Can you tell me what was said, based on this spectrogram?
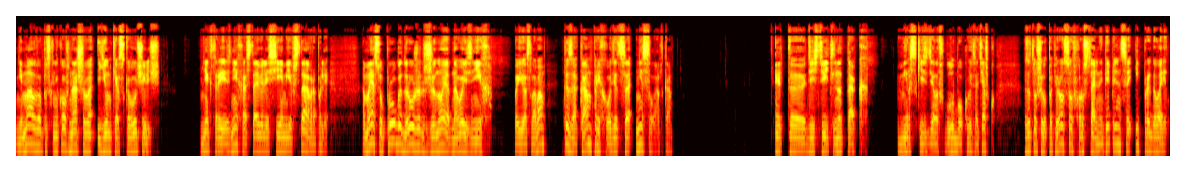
немало выпускников нашего юнкерского училища. Некоторые из них оставили семьи в Ставрополе, а моя супруга дружит с женой одного из них. По ее словам, казакам приходится несладко. Это действительно так. Мирский, сделав глубокую затяжку, — затушил папиросу в хрустальной пепельнице и проговорил.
